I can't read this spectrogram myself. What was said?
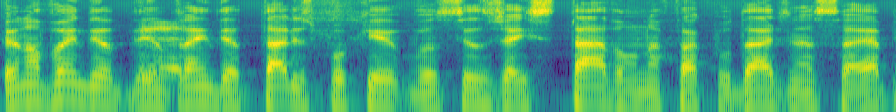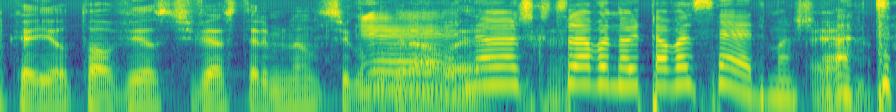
eu não vou entrar em detalhes porque vocês já estavam na faculdade nessa época e eu talvez estivesse terminando o segundo É, grau. é. Não, eu acho que você estava na oitava série, Machado.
